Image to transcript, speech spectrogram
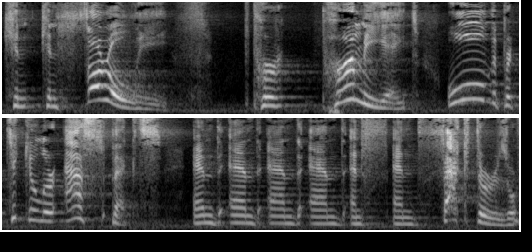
can, can thoroughly per, permeate all the particular aspects and and and and and and factors or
